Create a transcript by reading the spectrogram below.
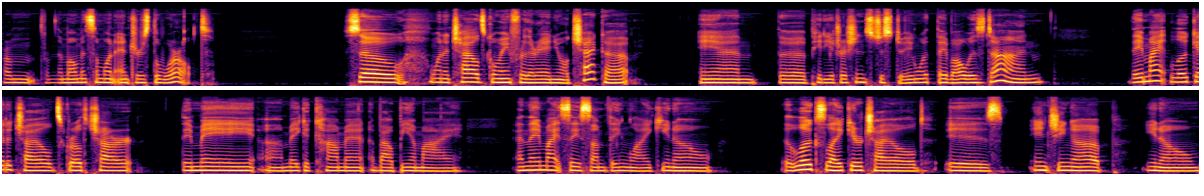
from from the moment someone enters the world. So when a child's going for their annual checkup and the pediatrician's just doing what they've always done, they might look at a child's growth chart they may uh, make a comment about BMI and they might say something like, you know, it looks like your child is inching up, you know,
